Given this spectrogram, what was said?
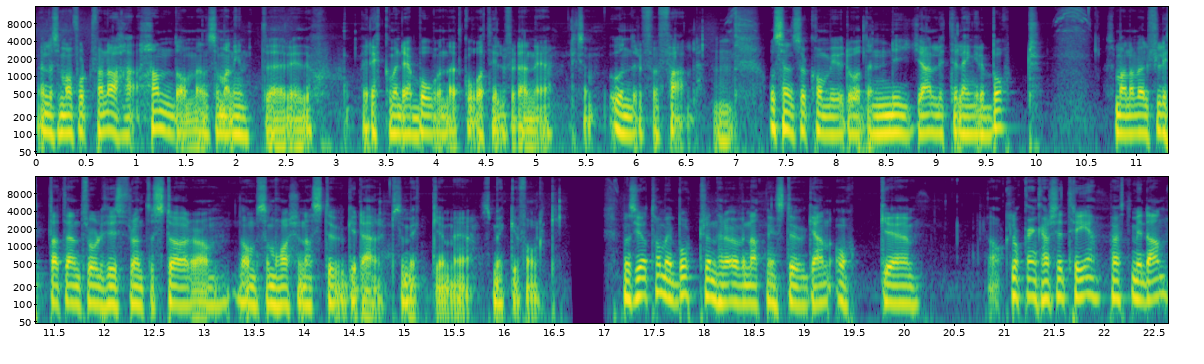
Eller som man fortfarande har hand om men som man inte rekommenderar boende att gå till för den är liksom under förfall. Mm. Och sen så kommer ju då den nya lite längre bort. Så man har väl flyttat den troligtvis för att inte störa dem, de som har sina stugor där så mycket med så mycket folk. Men så jag tar mig bort till den här övernattningsstugan och eh, ja, klockan kanske är tre på eftermiddagen.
